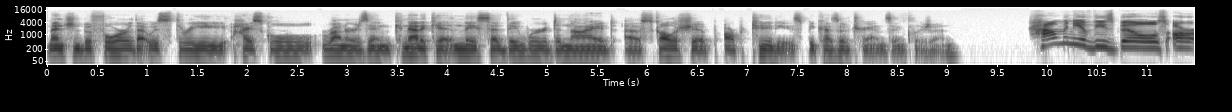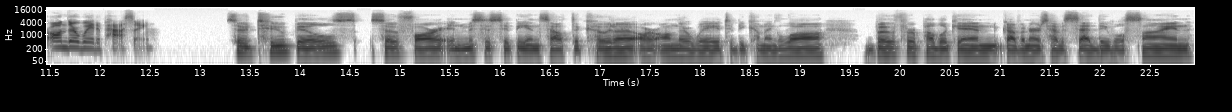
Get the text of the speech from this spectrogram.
mentioned before. That was three high school runners in Connecticut, and they said they were denied uh, scholarship opportunities because of trans inclusion. How many of these bills are on their way to passing? So, two bills so far in Mississippi and South Dakota are on their way to becoming law. Both Republican governors have said they will sign.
